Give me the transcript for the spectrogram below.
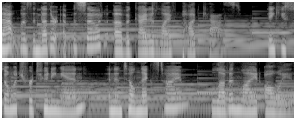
And that was another episode of a Guided Life podcast. Thank you so much for tuning in. And until next time, love and light always.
